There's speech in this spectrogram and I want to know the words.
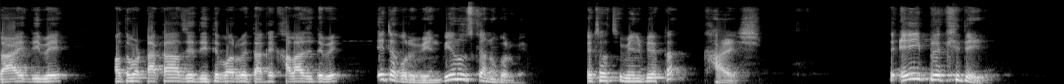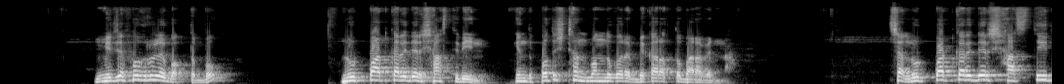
রায় দিবে, অথবা টাকা যে দিতে পারবে তাকে খালাস দেবে, এটা করবে বিএনপি। ইউনুস কেন করবে? এটা হচ্ছে বিএনপির একটা খায়েশ। এই প্রেক্ষিতেই মির্জা ফখরুলের বক্তব্য, লুটপাটকারীদের শাস্তি দিন, কিন্তু প্রতিষ্ঠান বন্ধ করে বেকারত্ব বাড়াবেন না। আচ্ছা লুটপাটকারীদের শাস্তির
